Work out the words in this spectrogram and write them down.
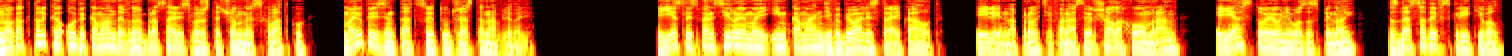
Но как только обе команды вновь бросались в ожесточенную схватку, мою презентацию тут же останавливали. Если спонсируемой им команде выбивали страйкаут, или, напротив, она совершала хоум-ран, я, стоя у него за спиной, с досадой вскрикивал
